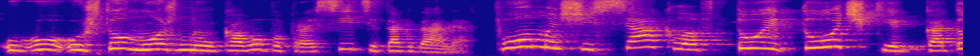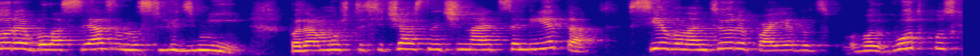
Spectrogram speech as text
у, у, что можно у кого попросить и так далее. Помощь иссякла в той точке, которая была связана с людьми, потому что сейчас начинается лето, все волонтеры поедут в отпуск.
